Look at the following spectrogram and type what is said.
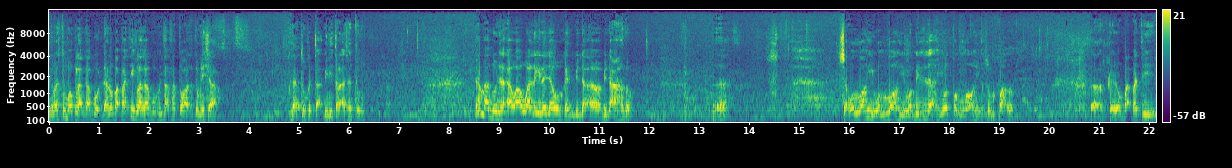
Lepas tu bawa kelang kabut. Dah lompat parti kelang kabut minta fatwa Satu Malaysia. Jatuh ketak bini talak satu. Kan bagus awal-awal lagi dah jauhkan bid'ah, uh, bid'ah tu. Ha? Wallahi, wallahi, wabillahi, watallahi Sumpah. Ha, Sekali lompat parti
